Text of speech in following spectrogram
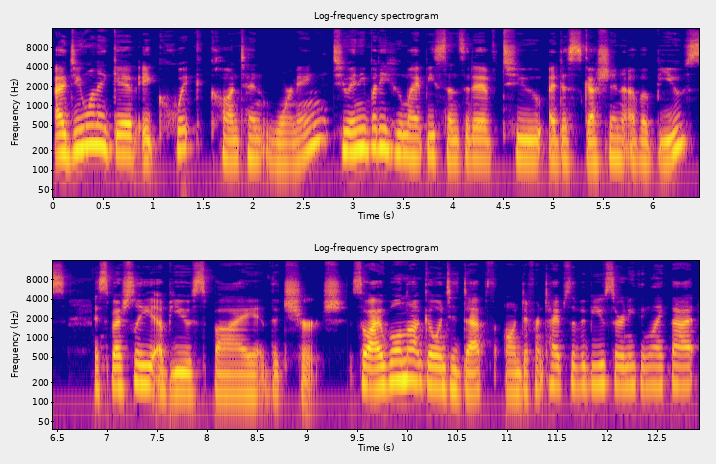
I do want to give a quick content warning to anybody who might be sensitive to a discussion of abuse, especially abuse by the church. So I will not go into depth on different types of abuse or anything like that,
